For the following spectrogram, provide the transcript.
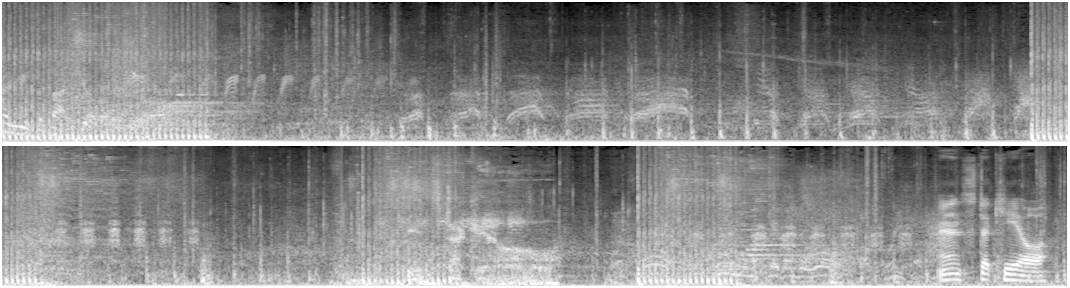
I leave the back joke. Insta-kill. Insta kill.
